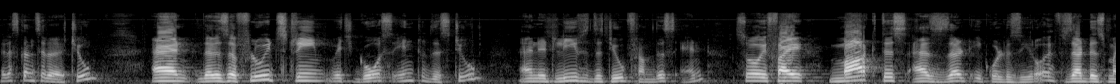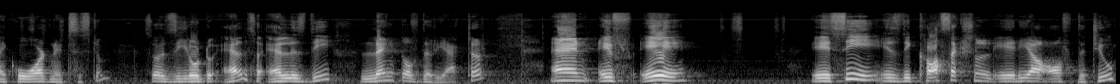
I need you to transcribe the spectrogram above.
Let us consider a tube and there is a fluid stream which goes into this tube and it leaves the tube from this end. So, if I mark this as z equal to 0, if z is my coordinate system. So, 0 to L. So, L is the length of the reactor and if A AC is the cross sectional area of the tube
